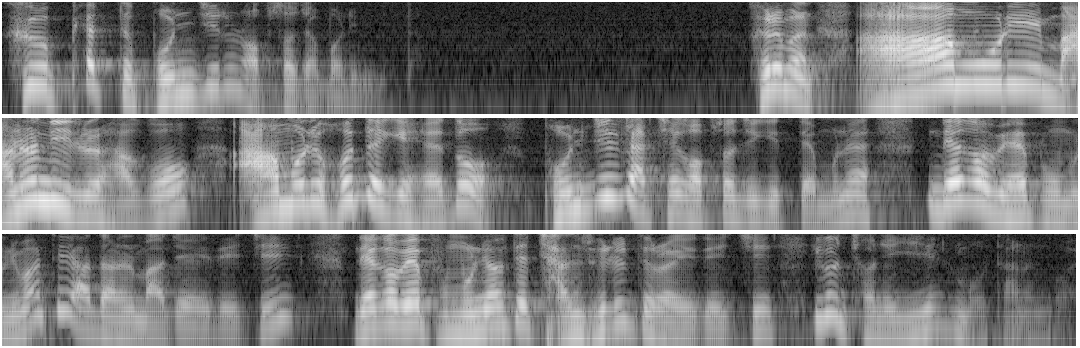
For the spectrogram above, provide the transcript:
그 팩트 본질은 없어져 버립니다. 그러면 아무리 많은 일을 하고 아무리 호되게 해도 본질 자체가 없어지기 때문에 내가 왜 부모님한테 야단을 맞아야 되지? 내가 왜 부모님한테 잔소리를 들어야 되지? 이건 전혀 이해를 못 하는 거예요.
